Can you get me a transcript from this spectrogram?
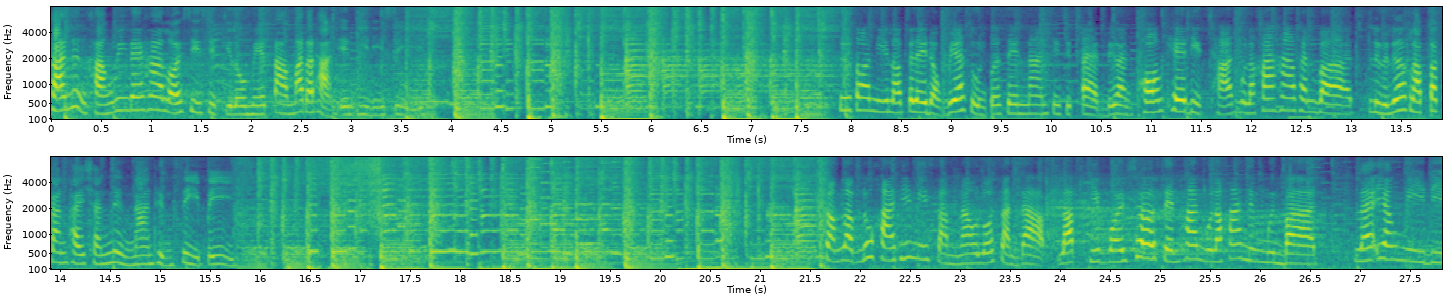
ชาร์จ1ครั้งวิ่งได้ 540 กิโลเมตรตามมาตรฐาน NEDC ซื้อตอนนี้รับไปเลยดอกเบี้ย 0%นาน 48 เดือน พร้อมเครดิตชาร์จมูลค่า 5,000 บาท หรือเลือกรับประกันภัยชั้น 1 นานถึง 4 ปีสำหรับลูกค้าที่มีสำเนารถสันดาบ รับกิฟต์วอยเชอร์เซ็นทรัลมูลค่า 10,000 บาท และยังมีดี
